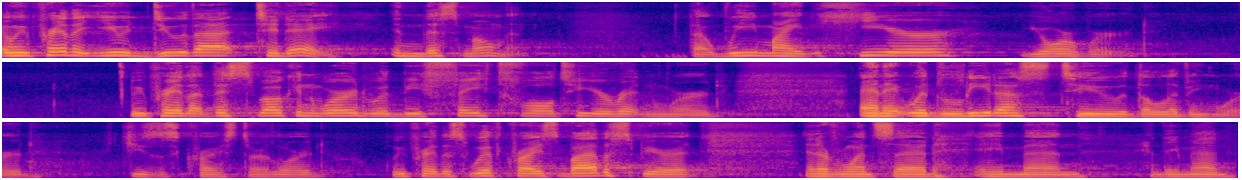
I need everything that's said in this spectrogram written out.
And we pray that you do that today, in this moment, that we might hear your word. We pray that this spoken word would be faithful to your written word, and it would lead us to the living word, Jesus Christ our Lord. We pray this with Christ by the Spirit. And everyone said, Amen and amen.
